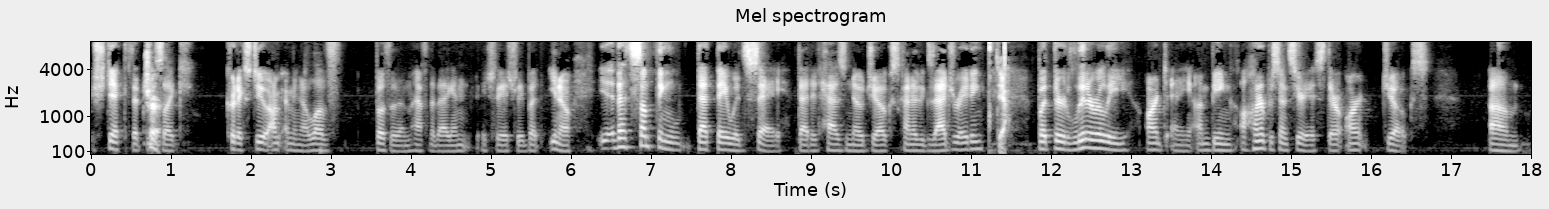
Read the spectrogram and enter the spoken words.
shtick that Sure. like critics do. I, I mean, I love both of them, half in the bag and H3H3, but you know, that's something that they would say that it has no jokes, kind of exaggerating. Yeah. But there literally aren't any. I'm being 100% serious. There aren't jokes. Um,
